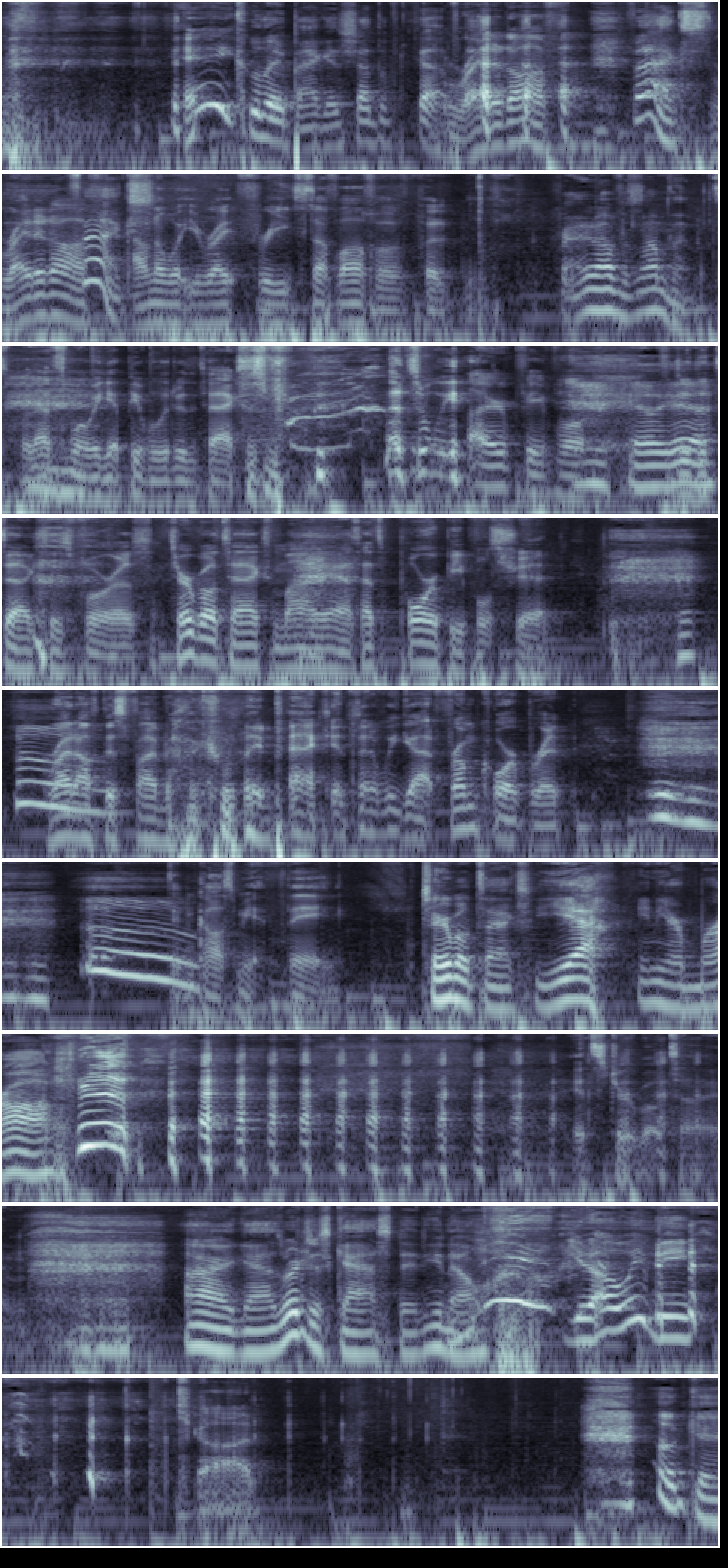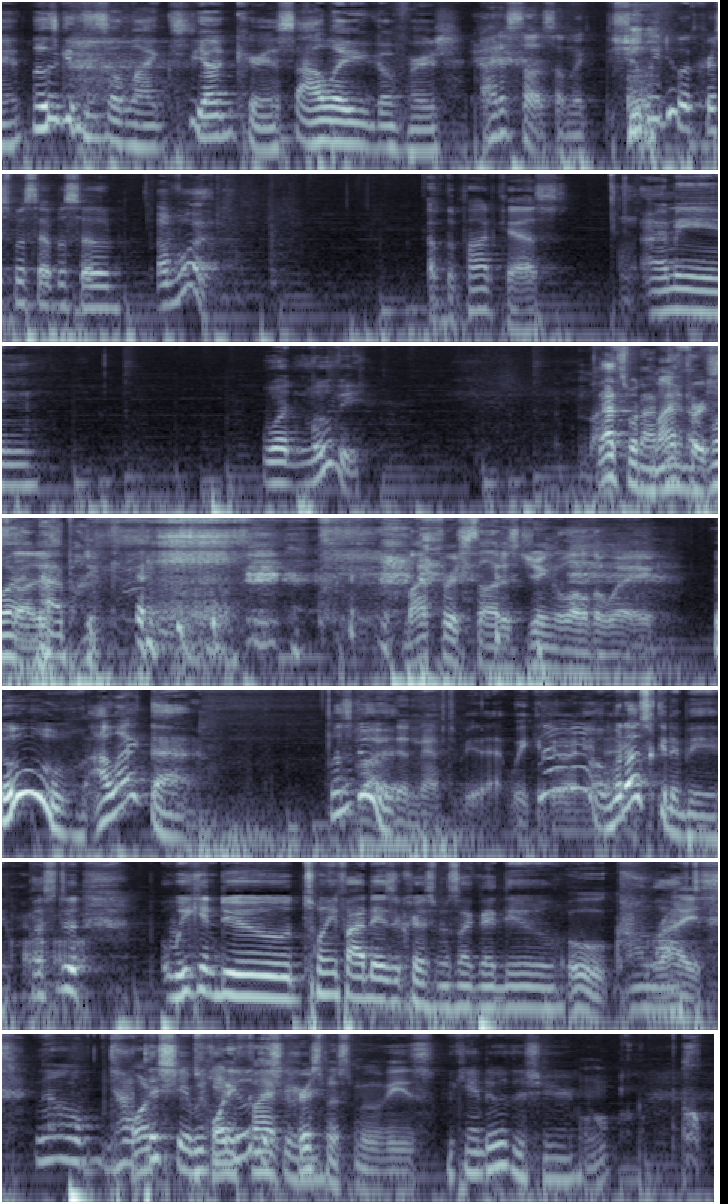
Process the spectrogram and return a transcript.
Hey, Kool Aid package. Shut the fuck up. write it off. Facts. Write it off. Facts. I don't know what you write free stuff off of, but Write it off of something. but that's what we get people to do the taxes for. that's what we hire people Hell to yeah. do the taxes for us. TurboTax, my ass. That's poor people's shit. Oh. Right off this five dollar Kool Aid packet that we got from corporate. Oh. Didn't cost me a thing. TurboTax. Yeah, in your bra. It's turbo time. All right, guys. We're just casted, you know. You know we be. God. okay, let's get to some likes. Young Chris, I'll let you go first. I just thought something. Should we do a Christmas episode Of what? of the podcast? I mean, what movie? My, That's what I my meant. first What? thought is my first thought is Jingle All the Way. Ooh, I like that. Let's do Well, it it. didn't have to be that. We could do No, no. What else could it be? Let's do. We can do 25 Days of Christmas like they do. Ooh, on Christ! No, not this year. We can't do it Twenty-five this year. Christmas movies. We can't do it this year.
